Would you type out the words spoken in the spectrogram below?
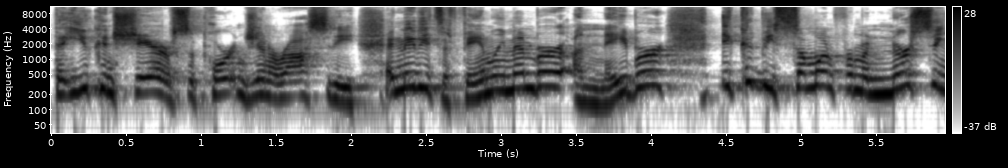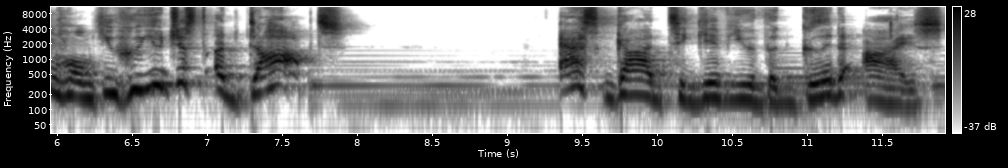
that you can share of support and generosity. And maybe it's a family member, a neighbor. It could be someone from a nursing home who you just adopt. Ask God to give you the good eyes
